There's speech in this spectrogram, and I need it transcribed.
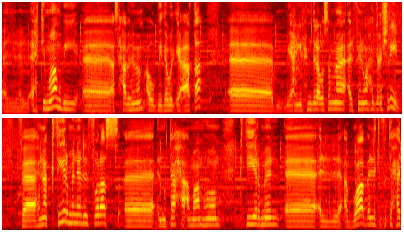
الاهتمام بأصحاب الهمم أو بذوي الإعاقة. آه يعني الحمد لله وصلنا 2021 فهناك كثير من الفرص آه المتاحة أمامهم كثير من آه الأبواب التي فتحت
